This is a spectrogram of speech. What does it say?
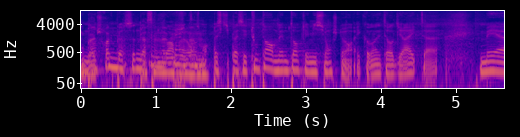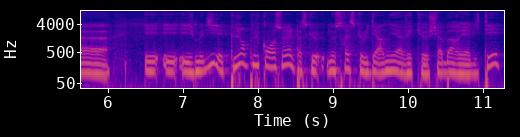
ou Non pas je crois que personne Personne l'a vu, malheureusement parce qu'il passait tout le temps en même temps que l'émission justement et comme on était en direct. euh, mais euh, et, et- et je me dis, il est de plus en plus conventionnel parce que ne serait-ce que le dernier avec Shabba Réalité,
